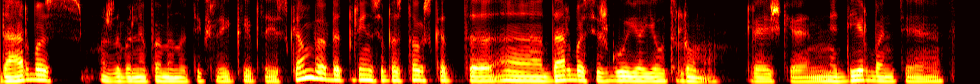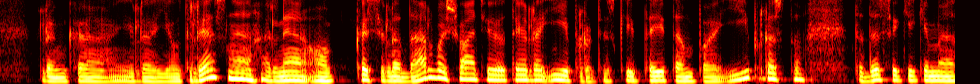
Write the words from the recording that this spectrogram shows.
darbas, aš dabar nepamenu tiksliai, kaip tai skamba, bet principas toks, kad darbas išgūjo jautrumo. Reiškia, nedirbanti ranka yra jautresnė, ar ne, o kas yra darbas šiuo atveju, tai yra įprotis. Kai tai tampa įprastu, tada, sakykime,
